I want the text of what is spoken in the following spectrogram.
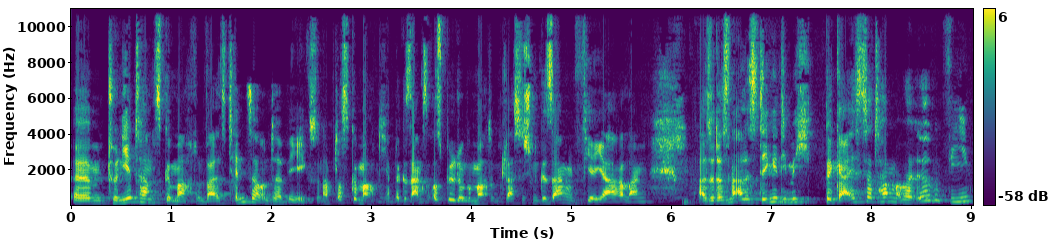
ähm, Turniertanz gemacht und war als Tänzer unterwegs und habe das gemacht. Ich habe eine Gesangsausbildung gemacht im klassischen Gesang vier Jahre lang. Also das sind alles Dinge, die mich begeistert haben, aber irgendwie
